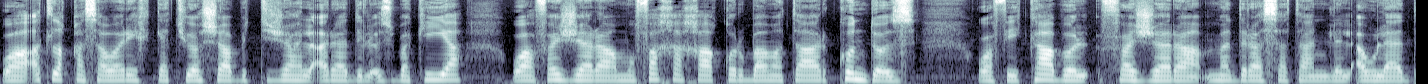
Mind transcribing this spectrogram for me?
وأطلق صواريخ كاتيوشا باتجاه الأراضي الأوزبكية وفجر مفخخة قرب مطار كندوز وفي كابول فجر مدرسة للأولاد.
